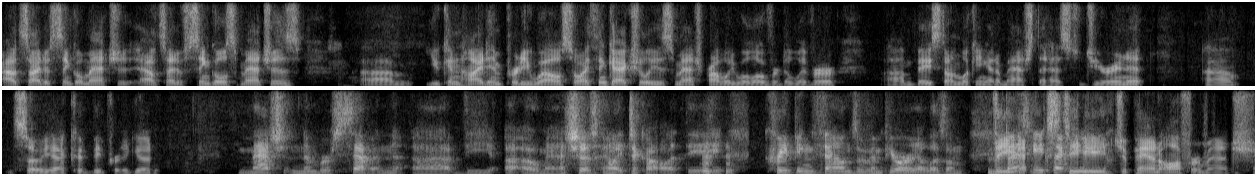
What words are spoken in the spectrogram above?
outside of single match, outside of singles matches, um, you can hide him pretty well. So I think actually this match probably will over deliver um, based on looking at a match that has Tajiri in it. Um, so yeah, it could be pretty good. Match number seven, uh, the uh oh match, as I like to call it, the creeping sounds of imperialism. The Daisuke NXT Seki- Japan offer match.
